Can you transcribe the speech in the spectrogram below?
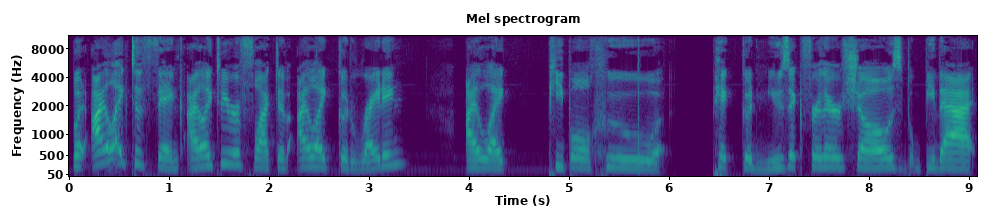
but I like to think. I like to be reflective. I like good writing. I like people who pick good music for their shows, be that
